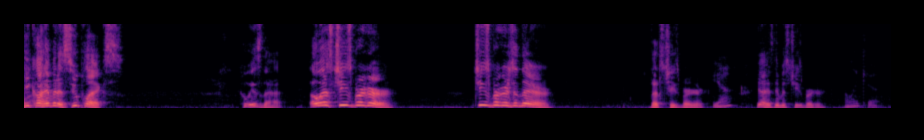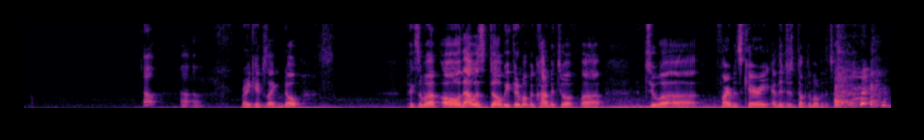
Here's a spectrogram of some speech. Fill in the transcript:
He caught him in a suplex. Who is that? Oh, it's Cheeseburger. Cheeseburger's in there. That's Cheeseburger. Yeah, Yeah, his name is Cheeseburger. I like it. Oh, uh oh. Brian Cage is like, nope. Picks him up. Oh, that was dope. He threw him up and caught him into a uh, to a uh, fireman's carry, and then just dumped him over the top.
